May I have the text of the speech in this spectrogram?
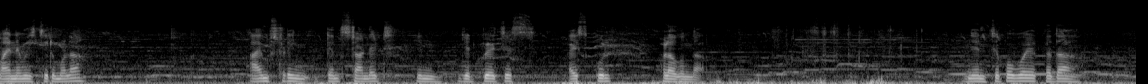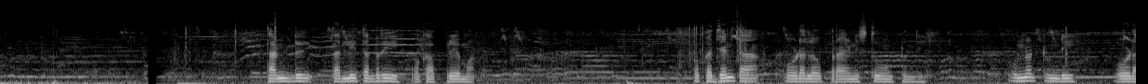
My name is Tirumala. I am studying 10th standard in ZPHS High School, Holagunda నేను చెప్పబోయే కథ తండ్రి తల్లి తండ్రి ఒక ప్రేమ. ఒక జంట ఓడలో ప్రయాణిస్తూ ఉంటుంది. ఉన్నట్టుండి ఓడ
